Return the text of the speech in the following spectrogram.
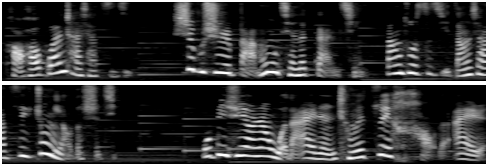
好好观察下自己，是不是把目前的感情当做自己当下最重要的事情？我必须要让我的爱人成为最好的爱人，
